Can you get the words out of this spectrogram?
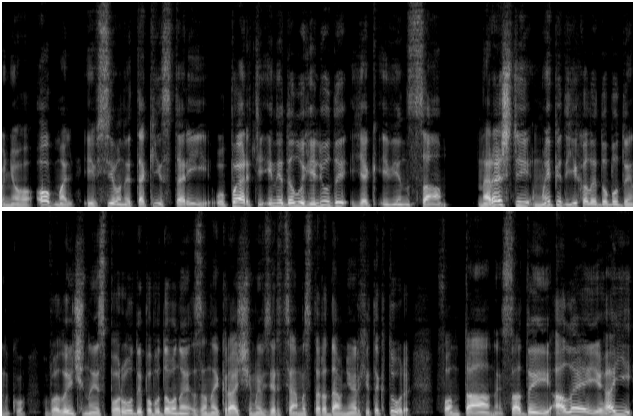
у нього обмаль, і всі вони такі старі, уперті і недолугі люди, як і він сам. Нарешті ми під'їхали до будинку, величної споруди, побудованої за найкращими взірцями стародавньої архітектури. Фонтани, сади, алеї, гаї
